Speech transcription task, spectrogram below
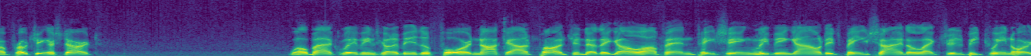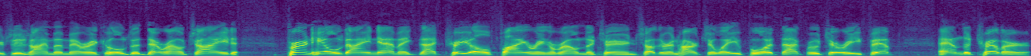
approaching a start. Well, back leaving's going to be the four knockout punch, and there they go, off end pacing, leaving out its Bayside Alexis between horses. I'm a miracle They're outside. Fernhill Dynamic, that trio firing around the turn. Southern Hearts away fourth, Acroturi fifth, and the trailer.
